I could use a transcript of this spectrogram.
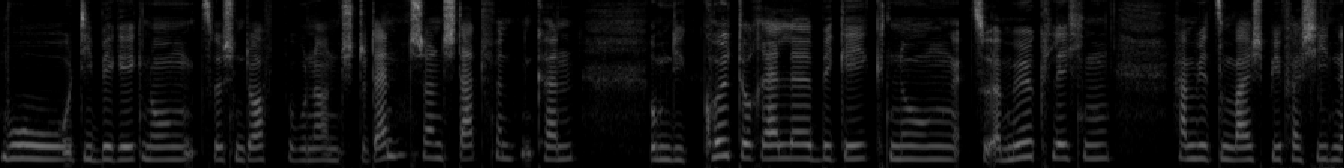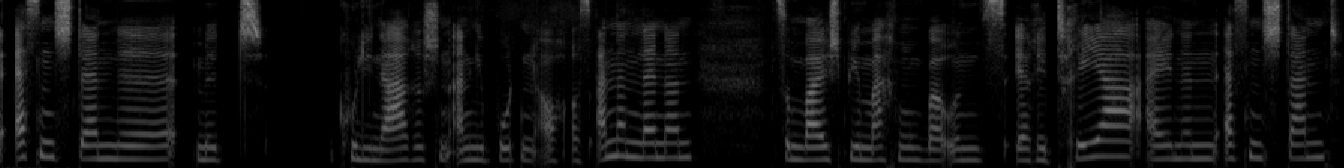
wo die Begegnungen zwischen Dorfbewohnern und Studenten schon stattfinden können. Um die kulturelle Begegnung zu ermöglichen, haben wir zum Beispiel verschiedene Essensstände mit kulinarischen Angeboten auch aus anderen Ländern. Zum Beispiel machen bei uns Eritrea einen Essensstand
